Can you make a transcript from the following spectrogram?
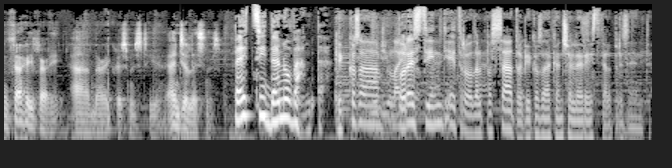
very, very uh, Merry Christmas to you and your listeners. Pezzi da 90. Che cosa vorresti indietro dal passato? Che cosa cancelleresti dal presente?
